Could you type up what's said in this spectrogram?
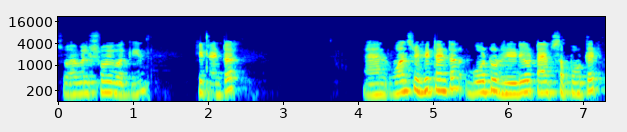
So i will show you again. Hit enter. And once you hit enter go to radio type supported.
